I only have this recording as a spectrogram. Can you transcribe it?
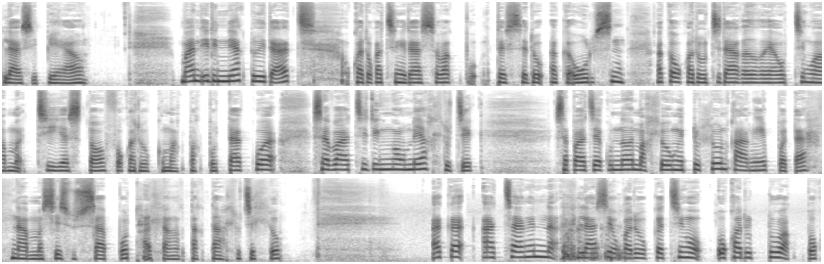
лаасипиаа ман илинниартуитаат оқалоқатингилаассаварпу тассалу ака уулсен ака оқалуутилаареериарутсингуаама тиасторф оқалууккумарпарпут тааккуа саваатилингорниарлутик сапаатиакуннери марлуунгиттуллуун qaangiippata нааммассисуссааппут аллангертартаарлутиллу ака аатсаангинна лааси оқалууккатсигу оқалуттуарпоқ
